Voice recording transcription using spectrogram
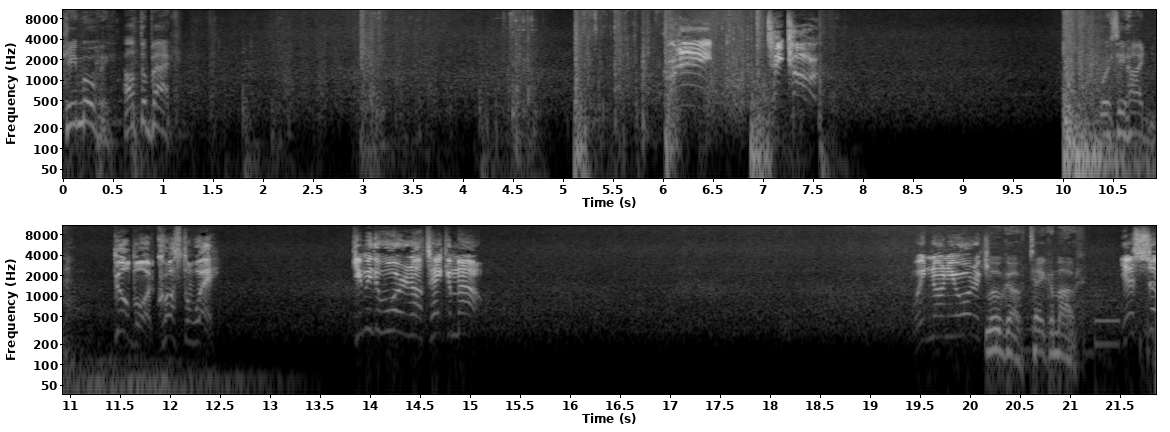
Keep moving. Out the back. Grenade! Take cover! Where's he hiding? Billboard, cross the way. Give me the word and I'll take him out. Waiting on your order. Lugo, take him out. Yes, sir.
